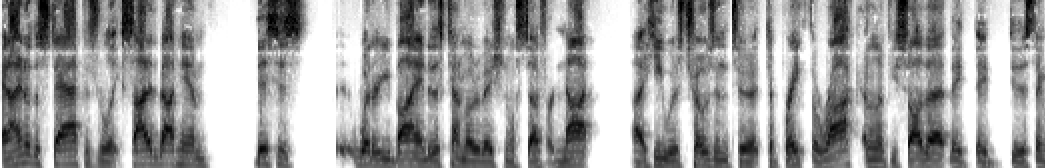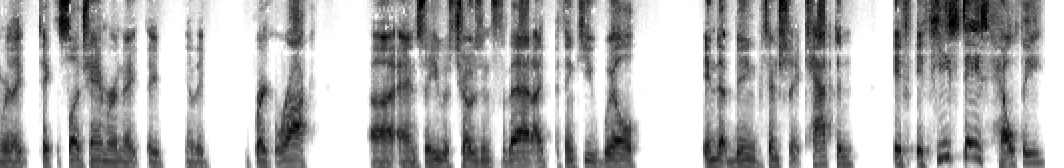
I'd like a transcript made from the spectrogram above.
and I know the staff is really excited about him. This is whether you buy into this kind of motivational stuff or not. Uh, he was chosen to to break the rock. I don't know if you saw that. They they do this thing where they take the sledgehammer and they they you know they break a rock, uh, and so he was chosen for that. I, I think he will end up being potentially a captain if if he stays healthy.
